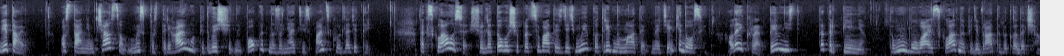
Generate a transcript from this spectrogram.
Вітаю! Останнім часом ми спостерігаємо підвищений попит на заняття іспанською для дітей. Так склалося, що для того, щоб працювати з дітьми, потрібно мати не тільки досвід, але й креативність та терпіння, тому буває складно підібрати викладача.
